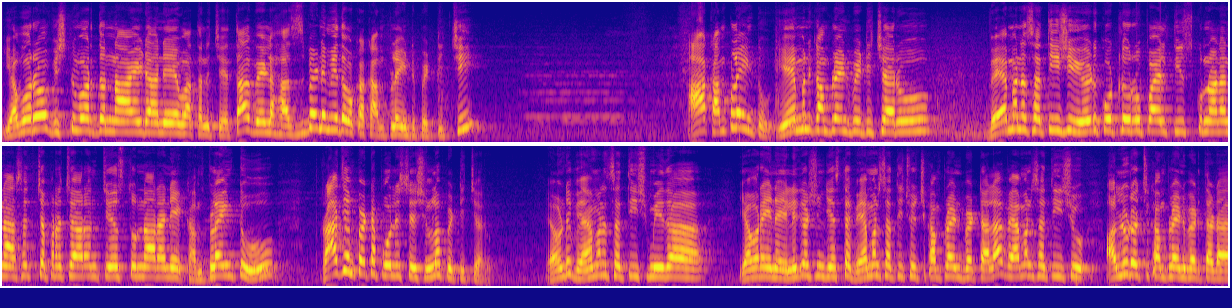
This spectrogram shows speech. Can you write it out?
ఎవరో విష్ణువర్ధన్ నాయుడు అనే అతని చేత వీళ్ళ హస్బెండ్ మీద ఒక కంప్లైంట్ పెట్టించి ఆ కంప్లైంట్ ఏమని కంప్లైంట్ పెట్టించారు వేమన సతీష్ ఏడు కోట్ల రూపాయలు తీసుకున్నాడని అసత్య ప్రచారం చేస్తున్నారనే కంప్లైంట్ రాజంపేట పోలీస్ స్టేషన్లో పెట్టించారు ఏమండి వేమన సతీష్ మీద ఎవరైనా ఎలిగేషన్ చేస్తే వేమన సతీష్ వచ్చి కంప్లైంట్ పెట్టాలా? వేమన సతీష్ అల్లుడు వచ్చి కంప్లైంట్ పెడతాడా?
